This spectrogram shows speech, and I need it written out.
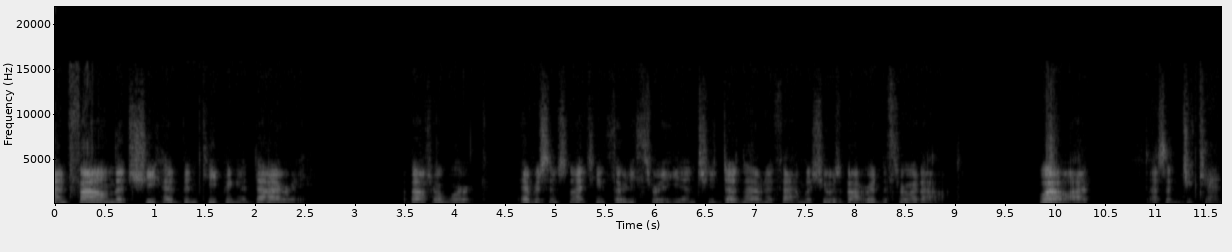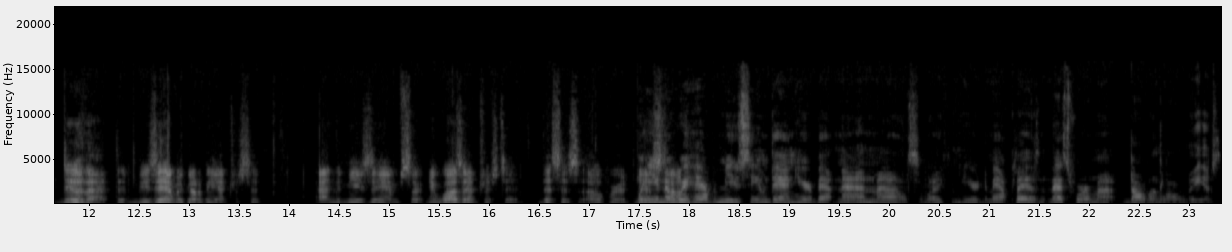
and found that she had been keeping a diary about her work ever since 1933, and she doesn't have any family. She was about ready to throw it out. Well, I I said you can't do that. The museum is going to be interested. And the museum certainly was interested. This is over at Well, you know, we have a museum down here about nine miles away from here to Mount Pleasant. That's where my daughter-in-law lives,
